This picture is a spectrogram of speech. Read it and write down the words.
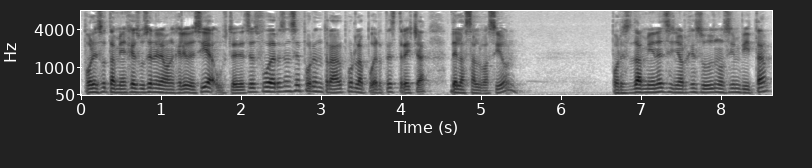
Por eso también Jesús en el Evangelio decía, ustedes esfuércense por entrar por la puerta estrecha de la salvación. Por eso también el Señor Jesús nos invita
